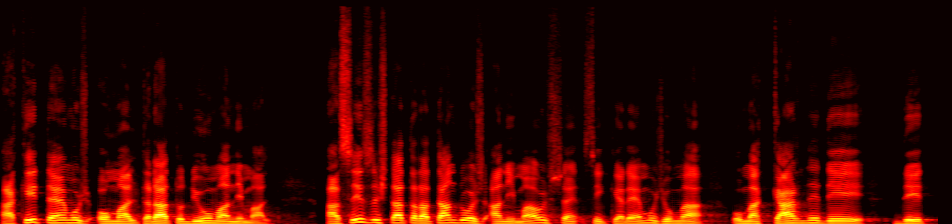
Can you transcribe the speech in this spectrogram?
Aqui temos o maltrato de um animal. Assim se está tratando os animais se queremos uma, uma carne de, de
